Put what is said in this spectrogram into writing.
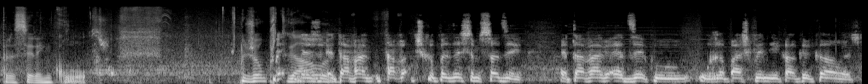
para serem cools. João Portugal. Mas eu estava- desculpa, deixa-me só dizer. Eu estava a dizer que o, o rapaz que vendia Coca-Colas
